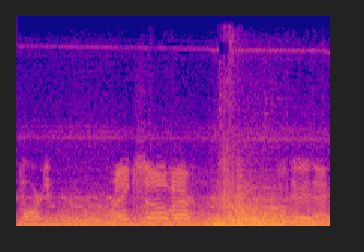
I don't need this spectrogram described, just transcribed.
Report. Break's over. Okay then.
